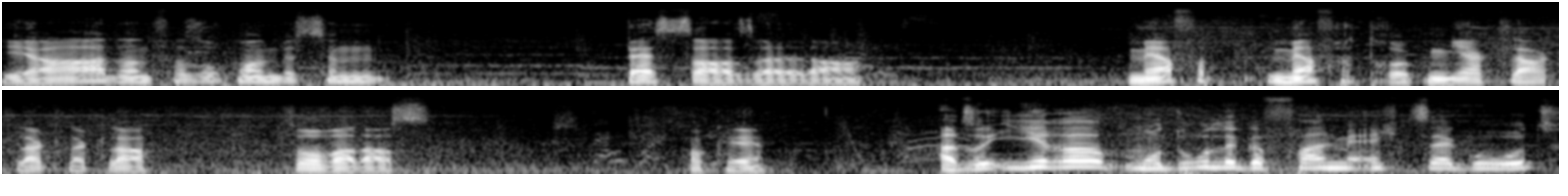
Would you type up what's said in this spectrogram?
Ja, dann versuch mal ein bisschen besser, Zelda. Mehrfach, mehrfach drücken. Ja, klar, klar, klar, klar. So war das. Okay. Also ihre Module gefallen mir echt sehr gut.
